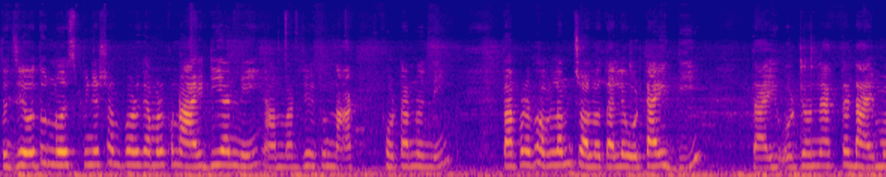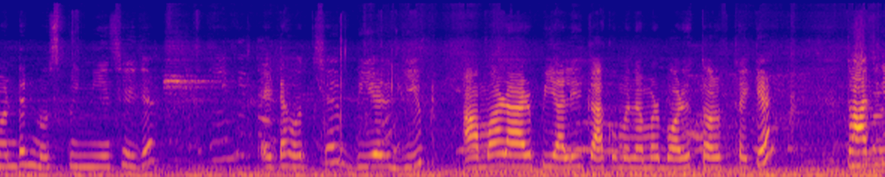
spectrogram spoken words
তো যেহেতু নোজ পিনের সম্পর্কে আমার কোনো আইডিয়া নেই, আমার যেহেতু নাক ফোটানো নেই, তারপরে ভাবলাম চলো তাহলে ওটাই দিই। তাই ওর জন্য একটা ডায়মন্ডের নোজ পিন নিয়েছি, এই যে। এটা হচ্ছে বিয়ের গিফট আমার আর পিয়ালির কাকু মানে আমার বরের তরফ থেকে। তো আজকে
